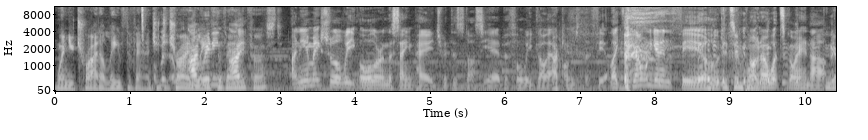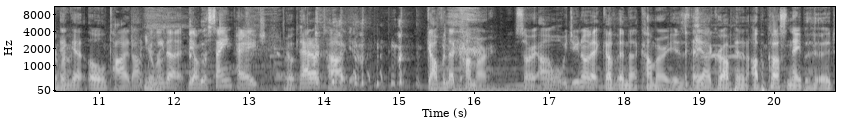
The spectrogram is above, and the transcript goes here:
when you try to leave the van? Should you try and I'm leave the van I- first? I need to make sure we all are on the same page with this dossier before we go out onto the field. Like, we don't want to get in the field, It's not important. know what's going on, You're and get all tied up. You're we need to be on the same page know about our target, Governor Cummo. So, uh, what we do know about Governor Cummo is they uh, grew up in an upper class neighborhood.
